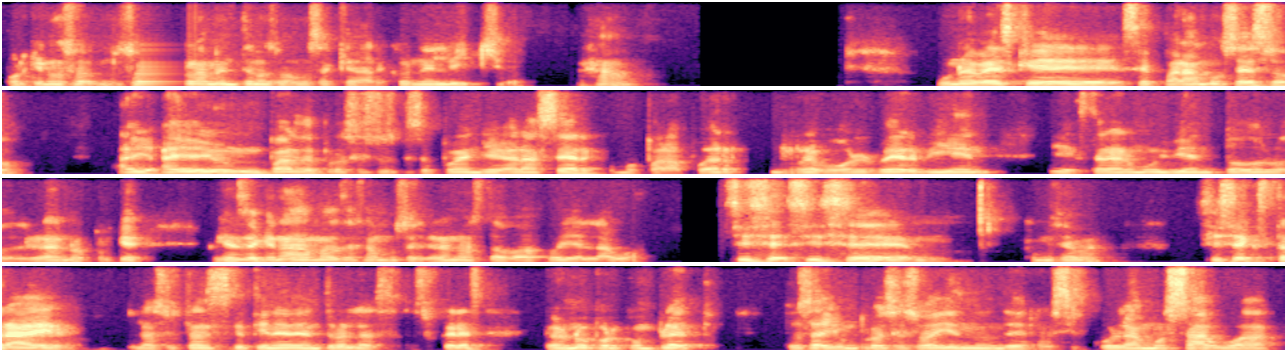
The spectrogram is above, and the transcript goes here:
porque no solamente nos vamos a quedar con el líquido. Una vez que separamos eso, hay, hay, un par de procesos que se pueden llegar a hacer como para poder revolver bien y extraer muy bien todo lo del grano, porque fíjense que nada más dejamos el grano hasta abajo y el agua. Sí se, sí se, ¿cómo se llama? Sí se extrae las sustancias que tiene dentro, las azúcares, pero no por completo. Entonces hay un proceso ahí en donde recirculamos agua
